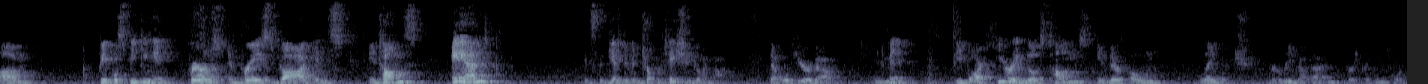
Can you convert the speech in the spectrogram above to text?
um, people speaking in prayers and praise to God in, in tongues, and it's the gift of interpretation going on that we'll hear about in a minute. People are hearing those tongues in their own language. We're going to read about that in 1 Corinthians 14.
